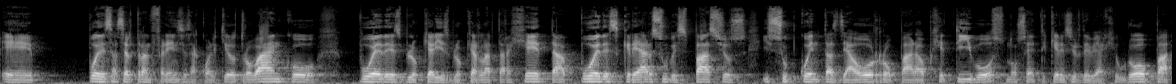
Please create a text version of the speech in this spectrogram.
eh, puedes hacer transferencias a cualquier otro banco, puedes bloquear y desbloquear la tarjeta, puedes crear subespacios y subcuentas de ahorro para objetivos, no sé, te quieres ir de viaje a Europa,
